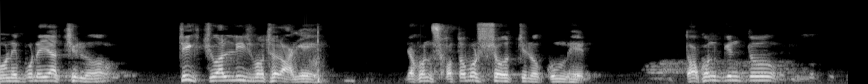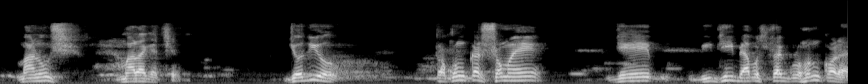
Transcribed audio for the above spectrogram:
মনে পড়ে যাচ্ছিল, ঠিক চুয়াল্লিশ বছর আগে, যখন শতবর্ষ হচ্ছিল কুম্ভের, তখন কিন্তু মানুষ মারা গেছেন। যদিও তখনকার সময়ে যে বিধি ব্যবস্থা গ্রহণ করা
